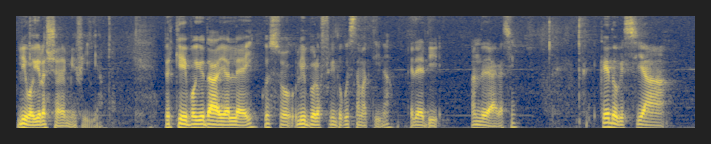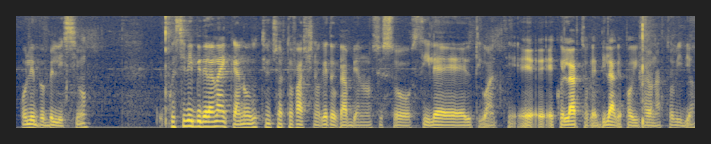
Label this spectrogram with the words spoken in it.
li voglio lasciare a mia figlia, perché voglio dare a lei, questo libro l'ho finito questa mattina ed è di Andrea Agasi, credo che sia un libro bellissimo. Questi libri della Nike hanno tutti un certo fascino, credo che abbiano lo stesso stile tutti quanti e, e quell'altro che è di là che poi vi farò un altro video.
